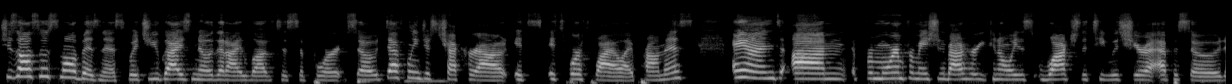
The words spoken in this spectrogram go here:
she's also a small business which you guys know that i love to support. So definitely just check her out. It's it's worthwhile i promise. And um, for more information about her you can always watch the tea with shira episode.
